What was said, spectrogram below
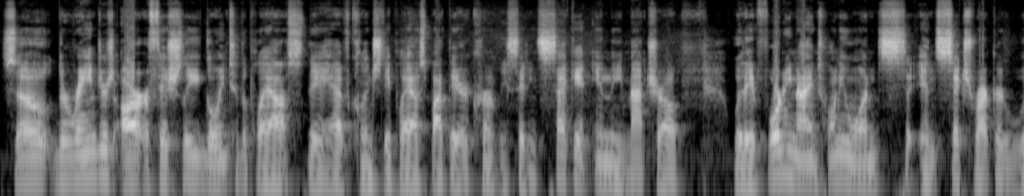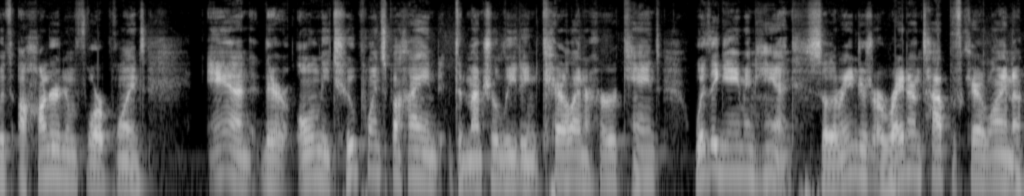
So the Rangers are officially going to the playoffs. They have clinched a playoff spot. They are currently sitting second in the Metro with a 49 21 and 6 record with 104 points. And they're only two points behind the Metro leading Carolina Hurricanes with a game in hand. So the Rangers are right on top of Carolina,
